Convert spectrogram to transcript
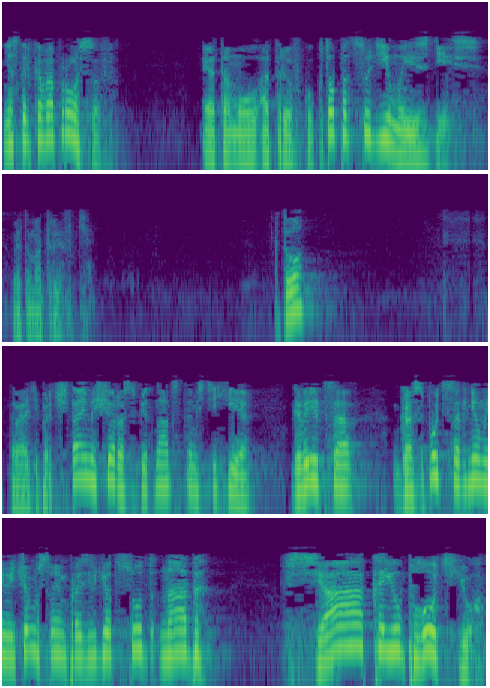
несколько вопросов этому отрывку. Кто подсудимый здесь, в этом отрывке? Кто? Давайте прочитаем еще раз в 15 стихе. Говорится, Господь с огнем и мечом своим произведет суд над всякою плотью.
